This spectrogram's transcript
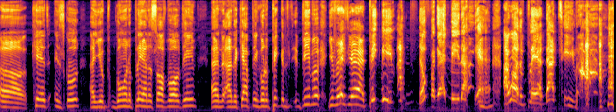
uh, kids in school and you're going to play on a softball team and, and the captain going to pick people, you raise your hand, pick me. Don't forget me now. Yeah, I want to play on that team.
